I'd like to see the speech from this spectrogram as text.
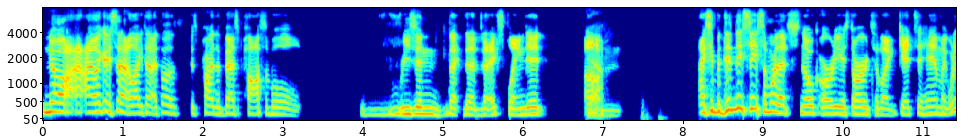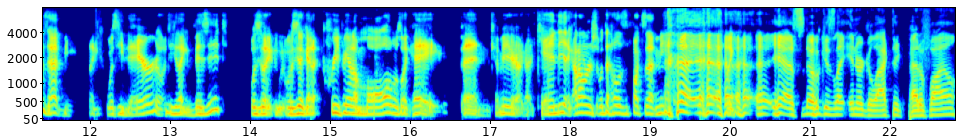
No, I, I like I said, I like that. I thought it's probably the best possible reason that that, that explained it. Yeah. Um, actually, but didn't they say somewhere that Snoke already started to like get to him? Like, what does that mean? Like, was he there? Did he like visit? Was he like was he like at, creeping at a mall and was like, "Hey, Ben, come here, I got candy." Like, I don't understand what the hell the fuck does that mean? yeah, Snoke is like intergalactic pedophile.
